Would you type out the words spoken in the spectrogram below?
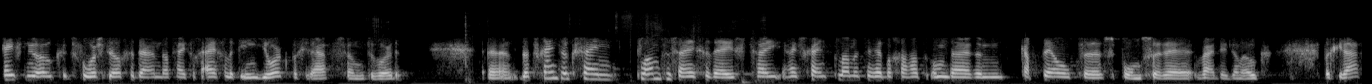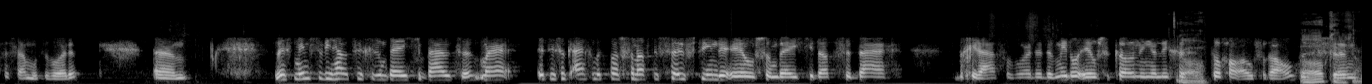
heeft nu ook het voorstel gedaan... dat hij toch eigenlijk in York begraven zou moeten worden. Uh, dat schijnt ook zijn plan te zijn geweest. Hij, hij schijnt plannen te hebben gehad om daar een kapel te sponsoren... waar hij dan ook begraven zou moeten worden. Um, Westminster die houdt zich er een beetje buiten. Maar het is ook eigenlijk pas vanaf de 17e eeuw zo'n beetje dat ze daar begraven worden. De middeleeuwse koningen liggen Oh. toch al overal. Dus, Oh, ehm,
